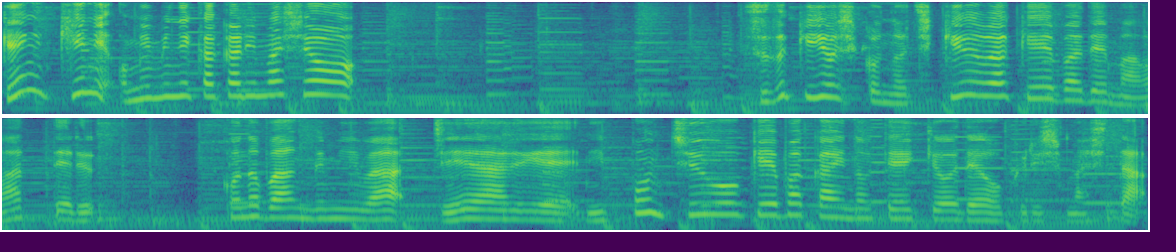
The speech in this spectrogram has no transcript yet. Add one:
元気にお耳にかかりましょう。鈴木よしこの地球は競馬で回ってる。この番組は JRA 日本中央競馬会の提供でお送りしました。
